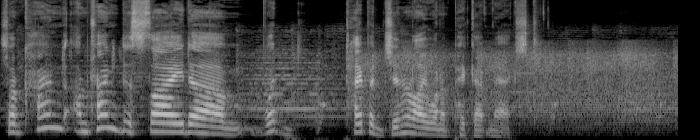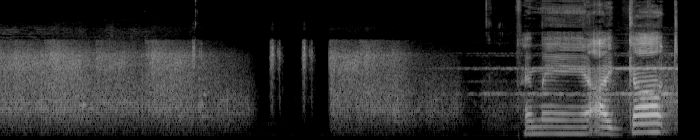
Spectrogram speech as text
So I'm kind I'm trying to decide um, what type of general I want to pick up next. I mean, I got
